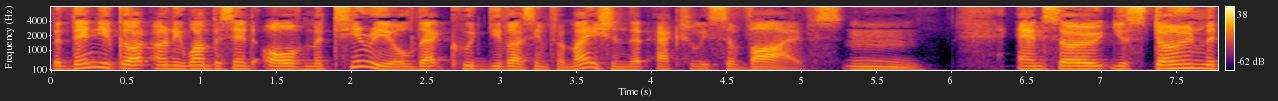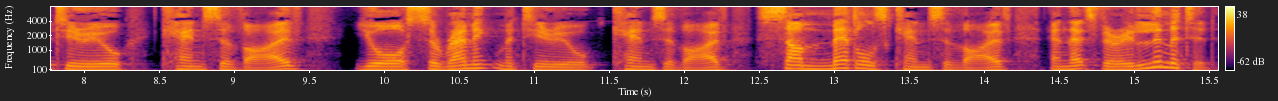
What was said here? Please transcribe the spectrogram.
but then you've got only 1% of material that could give us information that actually survives. And so your stone material can survive. Your ceramic material can survive. Some metals can survive, and that's very limited.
